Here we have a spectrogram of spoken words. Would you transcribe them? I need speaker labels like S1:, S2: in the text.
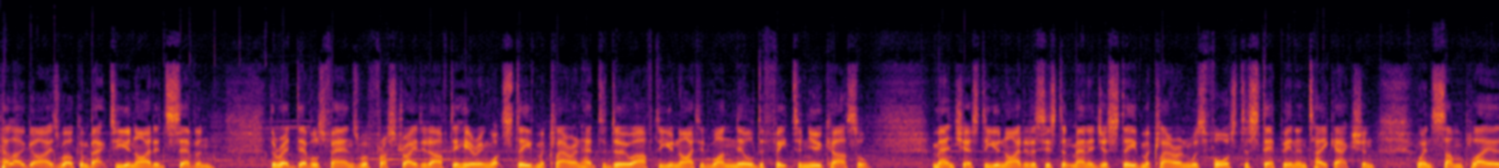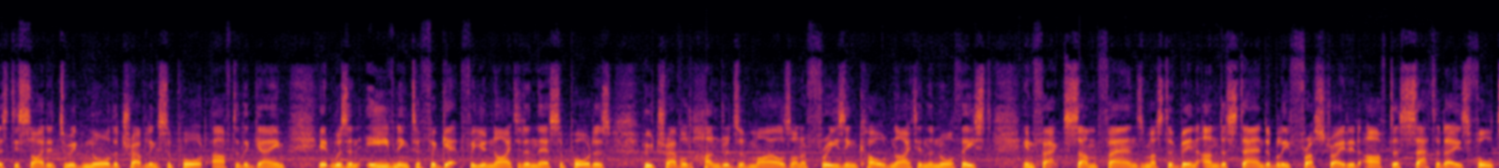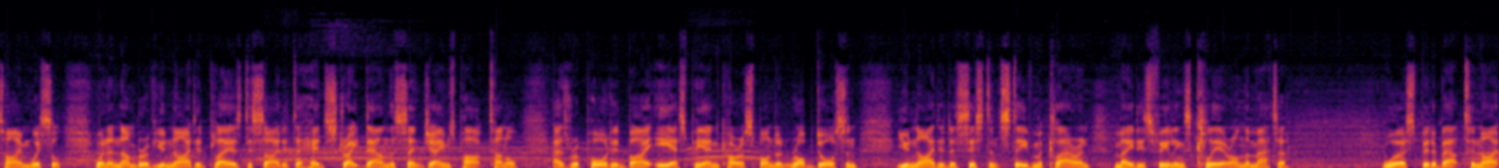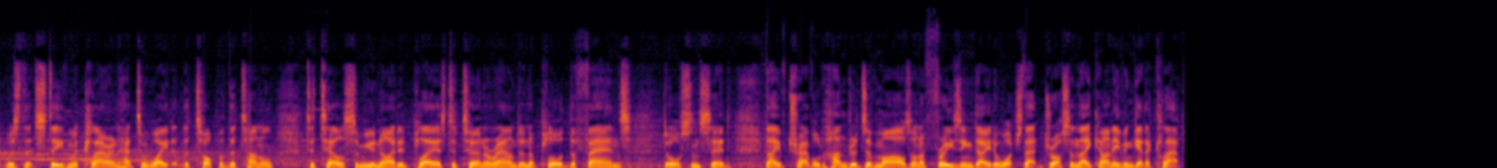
S1: Hello, guys. Welcome back to United 7. The Red Devils fans were frustrated after hearing what Steve McClaren had to do after United 1 0 defeat to Newcastle. Manchester United assistant manager Steve McClaren was forced to step in and take action when some players decided to ignore the travelling support after the game. It was an evening to forget for United and their supporters who travelled hundreds of miles on a freezing cold night in the northeast. In fact, some fans must have been understandably frustrated after Saturday's full time whistle when a number of United players decided decided to head straight down the St James Park tunnel. As reported by ESPN correspondent Rob Dawson, United assistant Steve McClaren made his feelings clear on the matter. Worst bit about tonight was that Steve McClaren had to wait at the top of the tunnel to tell some United players to turn around and applaud the fans, Dawson said. They've travelled hundreds of miles on a freezing day to watch that dross and they can't even get a clap.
